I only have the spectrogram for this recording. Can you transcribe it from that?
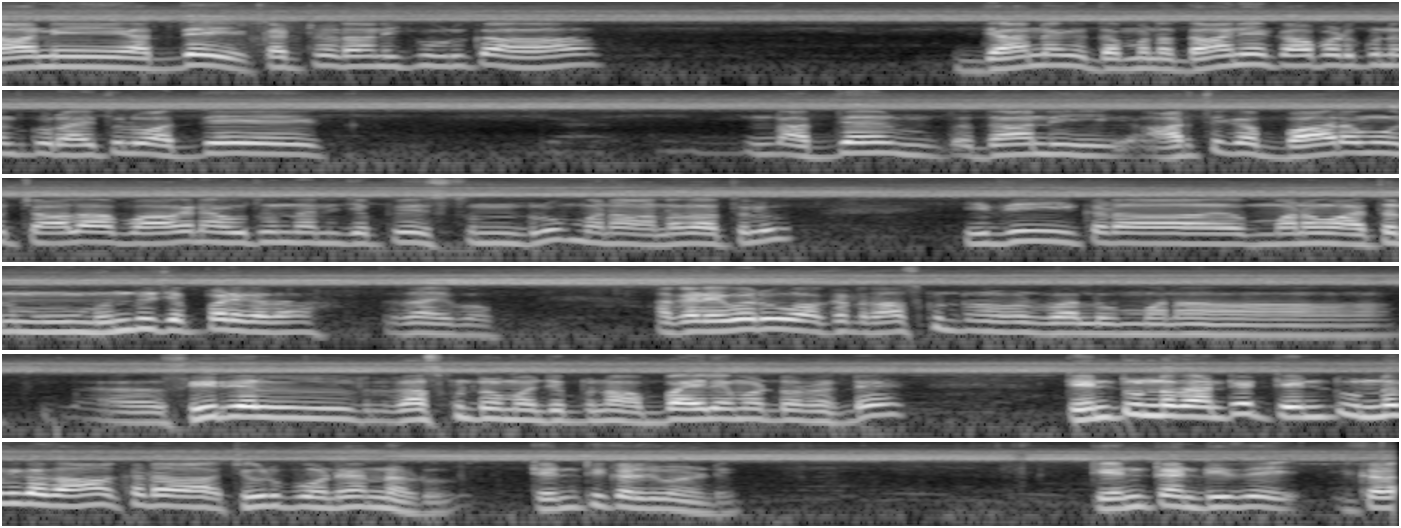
దాని అద్దె కట్టడానికి ఉడక ధాన్యం మన ధాన్యం కాపాడుకునేందుకు రైతులు అద్దె అద్దె దాని ఆర్థిక భారము చాలా బాగానే అవుతుందని చెప్పేస్తుండ్రు మన అన్నదాతలు. ఇది ఇక్కడ మనం అతను ముందు చెప్పాడు కదా రాయబాబు. అక్కడ ఎవరు అక్కడ రాసుకుంటున్నారు వాళ్ళు మన సీరియల్ రాసుకుంటున్నామని చెప్పిన అబ్బాయిలు ఏమంటున్నారంటే టెంట్ ఉన్నదా? అంటే టెంట్ ఉన్నది కదా అక్కడ చూడిపోండి అన్నాడు. టెంట్ ఇక్కడ చూడండి. టెంట్ అంటే ఇదే ఇక్కడ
